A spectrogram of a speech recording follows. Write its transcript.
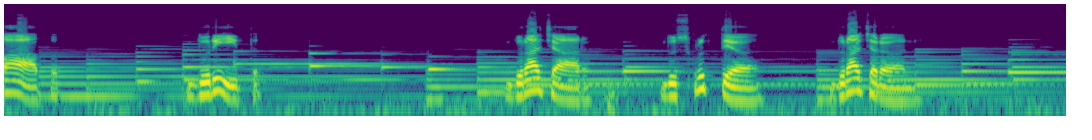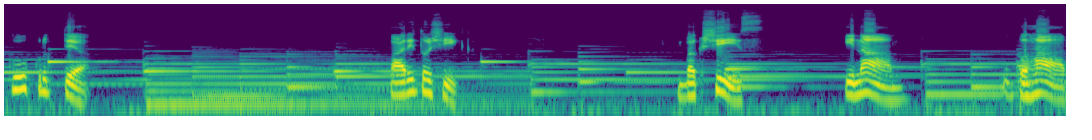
पाप दुरीत दुराचार दुष्कृत्य दुराचरण कुकृत्य। पारितोषिक। बक्षीस इनाम उपहार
